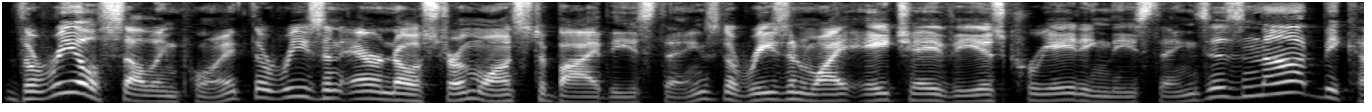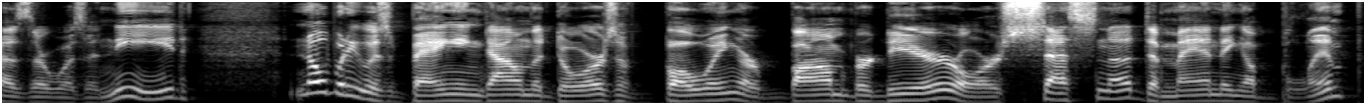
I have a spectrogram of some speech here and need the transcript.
The real selling point, the reason Air Nostrum wants to buy these things, the reason why HAV is creating these things is not because there was a need. Nobody was banging down the doors of Boeing or Bombardier or Cessna demanding a blimp.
